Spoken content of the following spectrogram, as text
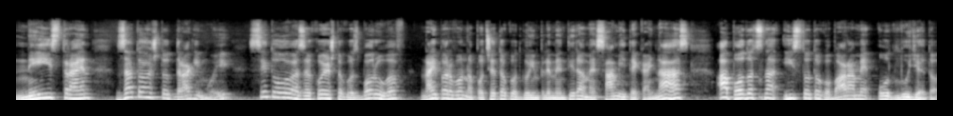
неистраен, затоа што, драги мои, сето ова за кое што го зборував, најпрво на почетокот го имплементираме самите кај нас, а подоцна истото го бараме од луѓето.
